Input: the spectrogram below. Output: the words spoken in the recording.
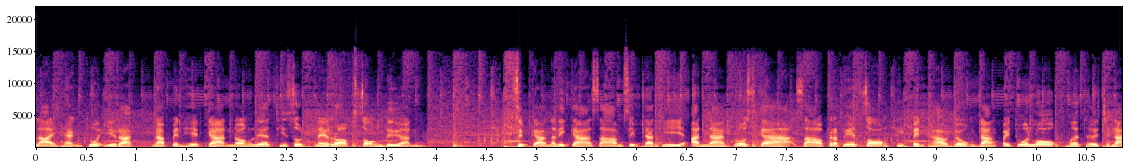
หลายแห่งทั่วอิรัก นับเป็นเหตุการณ์นองเลือดที่สุดในรอบ 2 เดือน 19 นาฬิกา 30 นาทีอันนาโกรสกาสาวประเภท 2 ที่เป็นข่าวโด่งดังไปทั่วโลก เมื่อเธอชนะ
